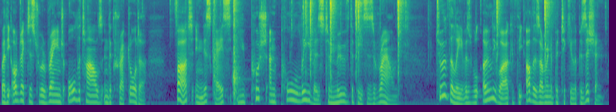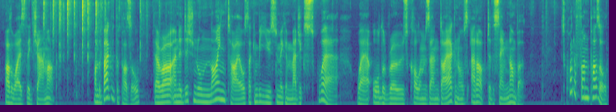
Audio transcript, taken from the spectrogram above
where the object is to arrange all the tiles in the correct order, but in this case, you push and pull levers to move the pieces around. Two of the levers will only work if the others are in a particular position, otherwise they jam up. On the back of the puzzle, there are an additional 9 tiles that can be used to make a magic square, where all the rows, columns and diagonals add up to the same number. It's quite a fun puzzle,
